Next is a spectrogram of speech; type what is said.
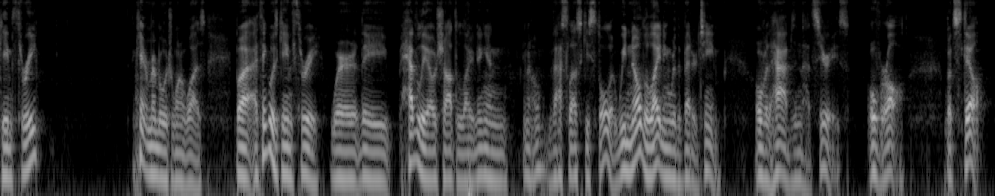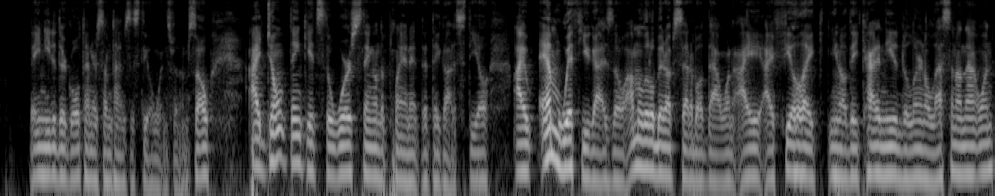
game three? I can't remember which one it was, but I think it was game three where they heavily outshot the Lightning and, you know, Vasilevskiy stole it. We know the Lightning were the better team over the Habs in that series overall. But still, they needed their goaltender sometimes to steal wins for them. So I don't think it's the worst thing on the planet that they got to steal. I am with you guys though. I'm a little bit upset about that one. I, I feel like, you know, they kind of needed to learn a lesson on that one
